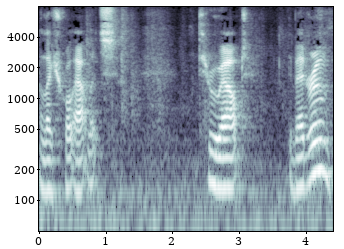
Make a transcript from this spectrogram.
electrical outlets throughout the bedroom,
